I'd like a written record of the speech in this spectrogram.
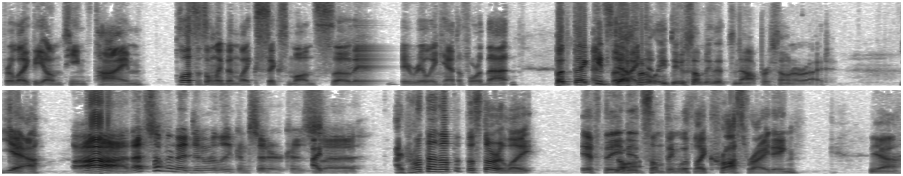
for like the umpteenth time. Plus, it's only been like six months, so they, they really can't afford that. But they could so I d- definitely do something that's not Persona Ride. Yeah, Ah, that's something I didn't really consider because I- uh, I brought that up at the start. Like, if they No, did something with like cross riding, Yeah.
